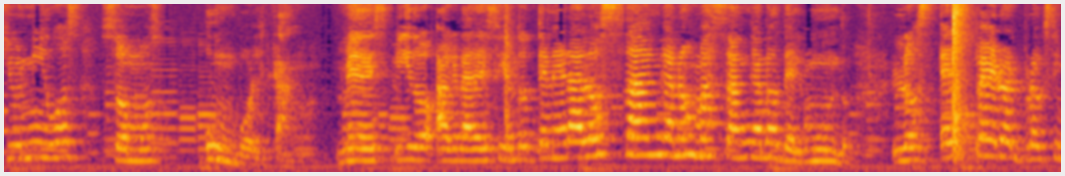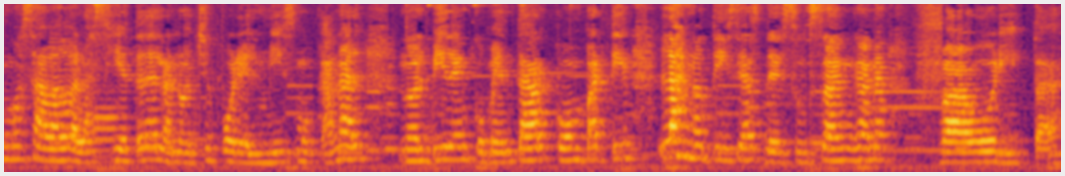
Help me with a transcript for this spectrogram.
que unidos somos un volcán. Me despido agradeciendo tener a los zánganos más zánganos del mundo. Los espero el próximo sábado a las 7 de la noche por el mismo canal. No olviden comentar, compartir las noticias de su zángana favorita.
